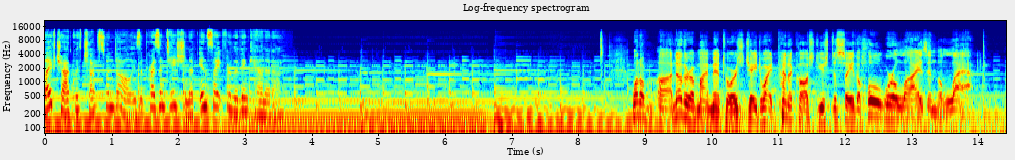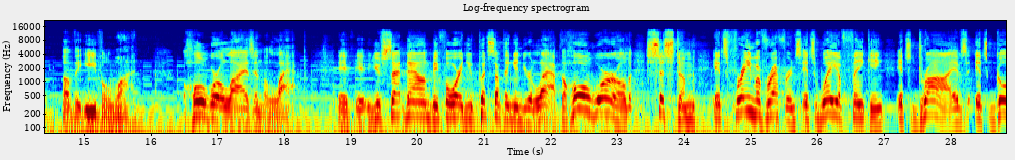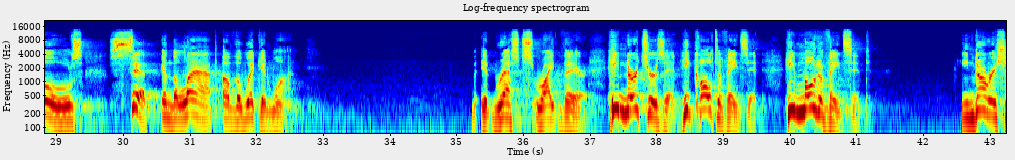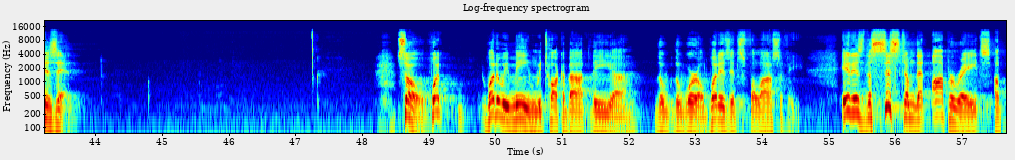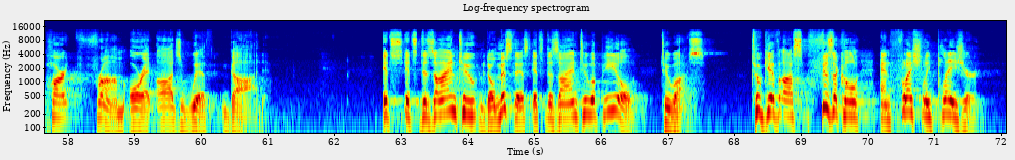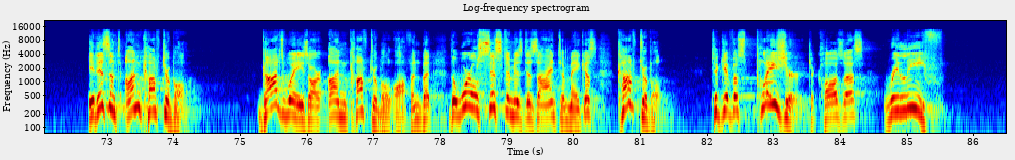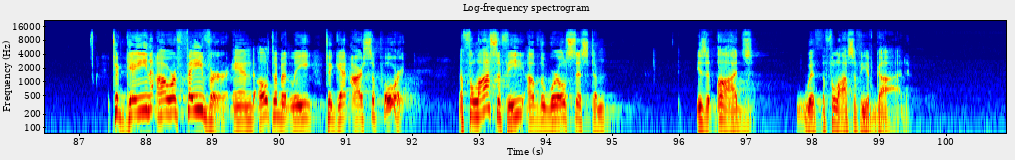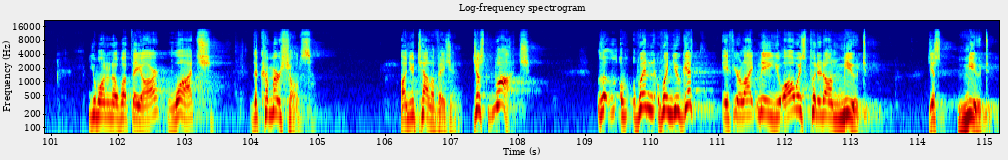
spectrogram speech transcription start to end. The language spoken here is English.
LifeTrac with Chuck Swindoll is a presentation of Insight for Living Canada. One of uh, another of my mentors, J. Dwight Pentecost, used to say, "The whole world lies in the lap of the evil one. The whole world lies in the lap." If, if you've sat down before and you put something in your lap, the whole world system, its frame of reference, its way of thinking, its drives, its goals sit in the lap of the wicked one. It rests right there. He nurtures it. He cultivates it. He motivates it. He nourishes it. So, what, what do we mean when we talk about the, uh, the, the world? What is its philosophy? It is the system that operates apart from or at odds with God. It's, it's designed to, don't miss this, it's designed to appeal to us, to give us physical and fleshly pleasure. It isn't uncomfortable. God's ways are uncomfortable often, but the world system is designed to make us comfortable, to give us pleasure, to cause us relief to gain our favor and ultimately to get our support. The philosophy of the world system is at odds with the philosophy of God. You want to know what they are? Watch the commercials on your television. Just watch. When, when you get, if you're like me, you always put it on mute. Just mute.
